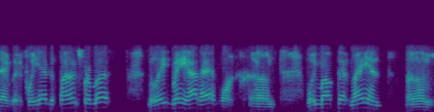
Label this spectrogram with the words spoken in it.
If we had the funds for a bus, believe me, I'd have one. Um, we bought that van. Um,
